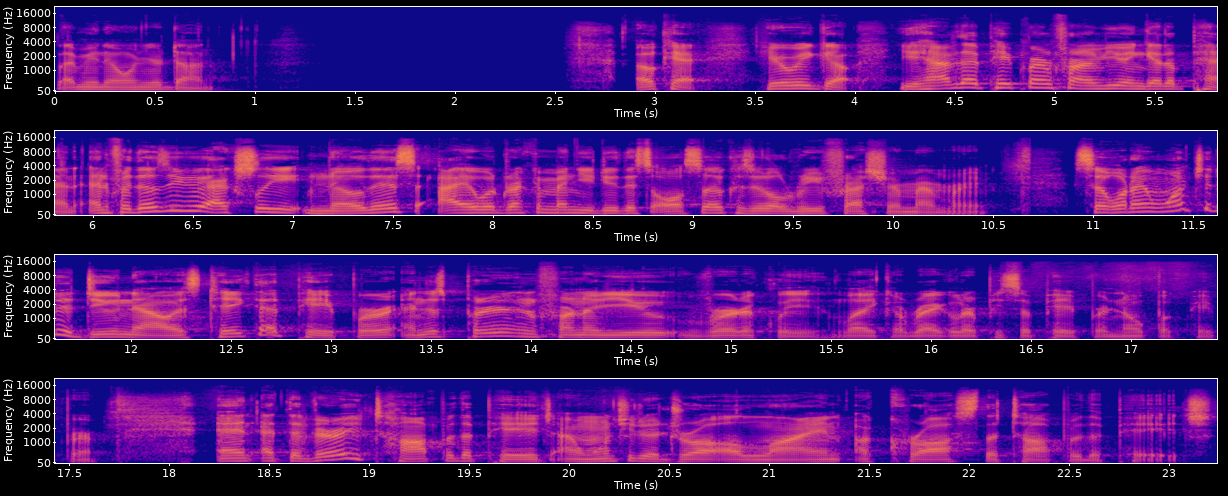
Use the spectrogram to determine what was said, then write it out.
let me know when you're done. Okay, here we go. You have that paper in front of you and get a pen. And for those of you who actually know this, I would recommend you do this also because it'll refresh your memory. So what I want you to do now is take that paper and just put it in front of you vertically, like a regular piece of paper, notebook paper. And at the very top of the page, I want you to draw a line across the top of the page.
